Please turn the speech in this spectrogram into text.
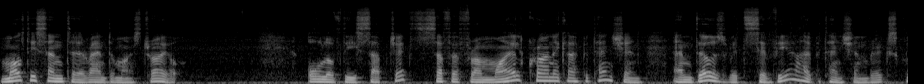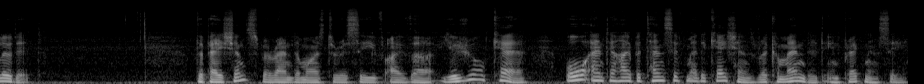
multi-center randomized trial. All of these subjects suffer from mild chronic hypertension and those with severe hypertension were excluded. The patients were randomized to receive either usual care or antihypertensive medications recommended in pregnancy.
